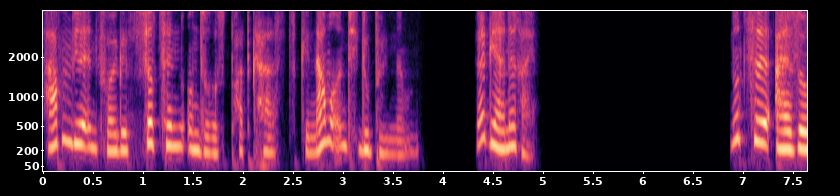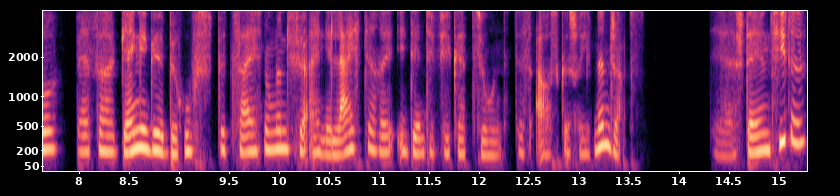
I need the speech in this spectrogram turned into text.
haben wir in Folge 14 unseres Podcasts genauer unter die Lupe genommen. Hör gerne rein. Nutze also besser gängige Berufsbezeichnungen für eine leichtere Identifikation des ausgeschriebenen Jobs. Der Stellentitel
